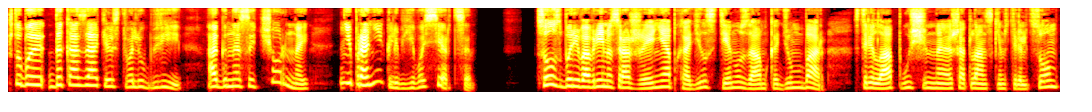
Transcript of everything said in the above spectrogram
чтобы доказательства любви Агнесы Черной не проникли в его сердце. Солсбери во время сражения обходил стену замка Дюмбар. Стрела, пущенная шотландским стрельцом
